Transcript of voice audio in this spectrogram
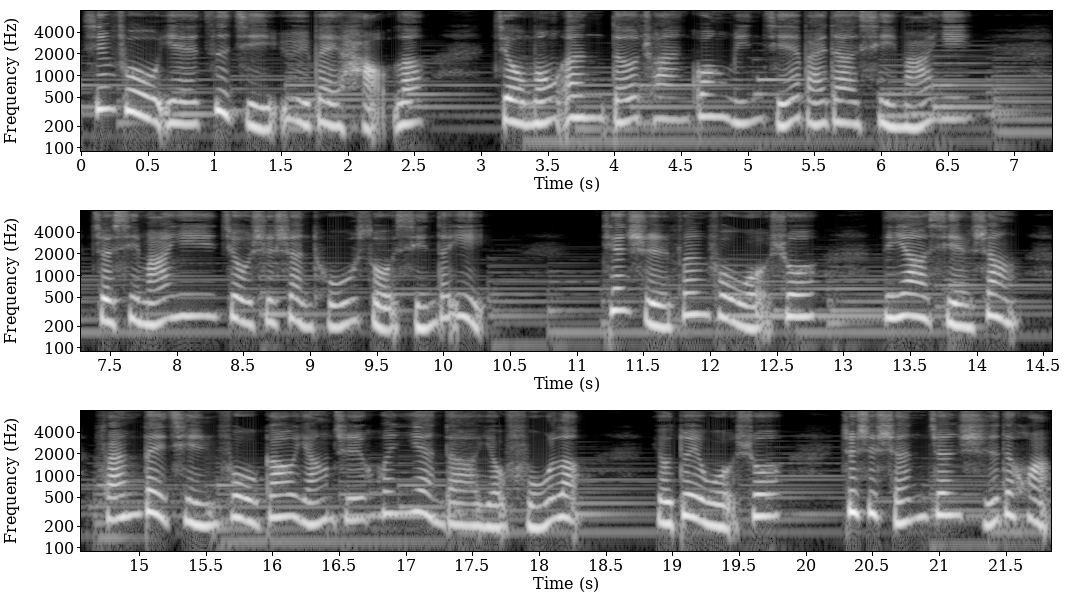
心腹也自己预备好了，就蒙恩得穿光明洁白的细麻衣。这细麻衣就是圣徒所行的义。天使吩咐我说：“你要写上，凡被请赴羔羊之婚宴的有福了。”又对我说：“这是神真实的话。”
